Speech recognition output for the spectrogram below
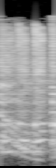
do.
